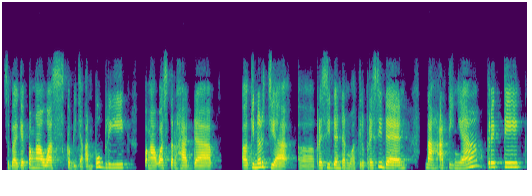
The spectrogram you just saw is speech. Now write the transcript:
sebagai pengawas kebijakan publik, pengawas terhadap uh, kinerja uh, presiden dan wakil presiden. Nah, artinya kritik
